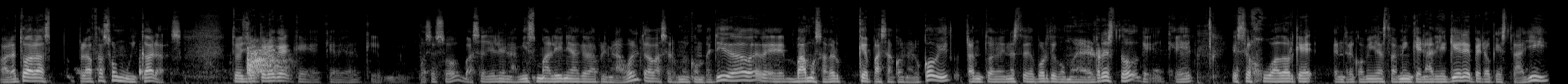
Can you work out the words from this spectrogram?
Ahora todas las plazas son muy caras. Entonces yo creo que, que- que- que, pues eso, va a seguir en la misma línea que la primera vuelta, va a ser muy competida. eh, vamos a ver qué pasa con el COVID, tanto en este deporte como en el resto, que es el jugador que, entre comillas, también que nadie quiere, pero que está allí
